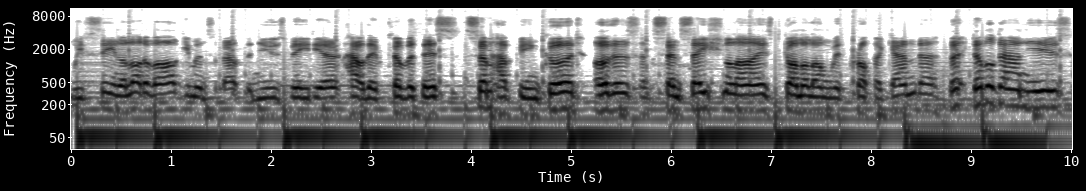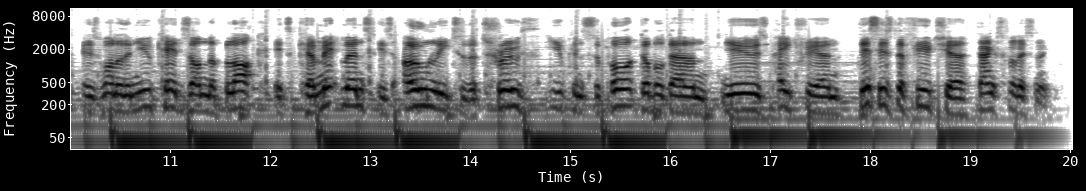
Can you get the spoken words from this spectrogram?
We've seen a lot of arguments about the news media, how they've covered this. Some have been good, others have sensationalized, gone along with propaganda. But Double Down News is one of the new kids on the block. Its commitment is only to the truth. You can support Double Down News, Patreon. This is the future. Thanks for listening.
